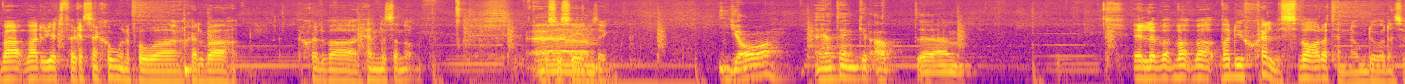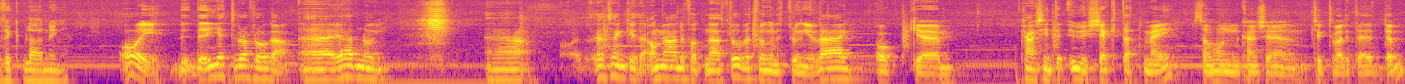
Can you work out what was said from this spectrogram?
Vad, vad hade du gett för recensioner på själva, själva händelsen då? Om du skulle säga Ehm, någonting. Ja, jag tänker att... ehm, Eller vad, vad, vad, vad hade du själv svarat henne om du var den som fick blödning? oj, det, det är en jättebra fråga. Eh, jag hade nog... eh, jag tänker här, om jag hade fått näsblod, var tvungen att springa iväg och ehm, kanske inte ursäktat mig, som hon kanske tyckte var lite dumt.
